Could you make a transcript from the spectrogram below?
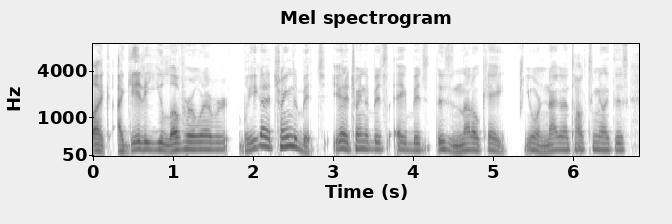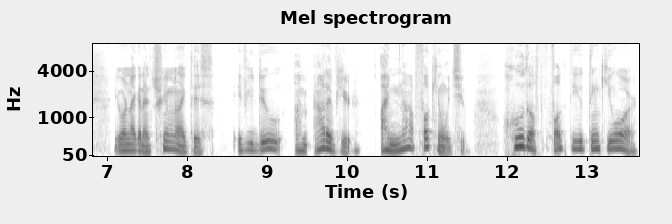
Like, I get it, you love her or whatever, but you gotta train the bitch. You gotta train the bitch, hey, bitch, this is not okay. You are not gonna talk to me like this. You are not gonna treat me like this. If you do, I'm out of here. I'm not fucking with you. Who the fuck do you think you are?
